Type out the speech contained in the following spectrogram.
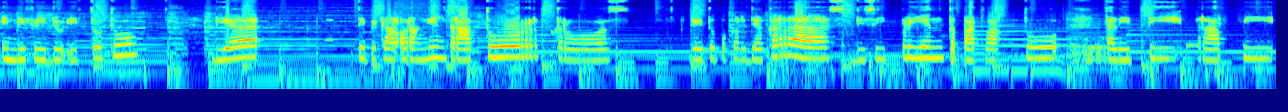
individu itu tuh dia tipikal orangnya yang teratur, terus dia itu pekerja keras, disiplin, tepat waktu, teliti, rapi,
